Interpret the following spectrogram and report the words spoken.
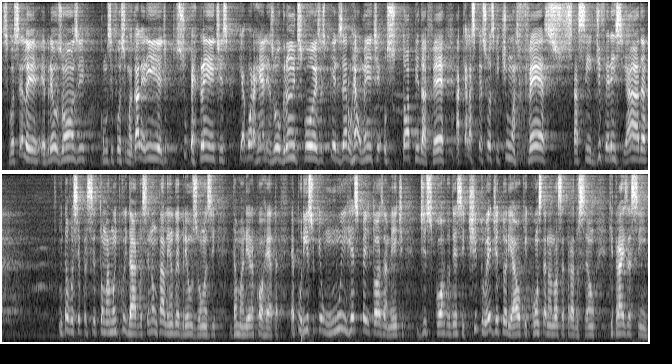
Se você lê Hebreus 11 como se fosse uma galeria de super crentes que agora realizou grandes coisas, porque eles eram realmente os top da fé, aquelas pessoas que tinham uma fé assim diferenciada, então você precisa tomar muito cuidado, você não está lendo Hebreus 11 da maneira correta. É por isso que eu, muito respeitosamente, discordo desse título editorial que consta na nossa tradução, que traz assim:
